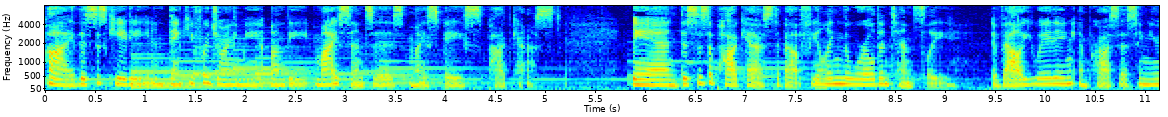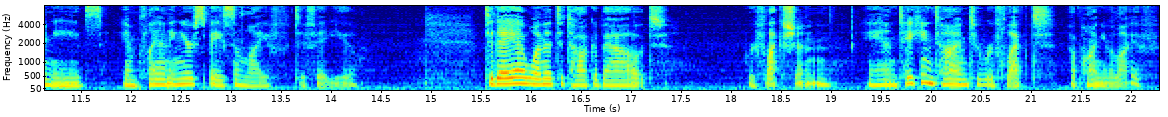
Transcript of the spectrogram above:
Hi, this is Katie, and thank you for joining me on the My Senses, My Space podcast. And this is a podcast about feeling the world intensely, evaluating and processing your needs, and planning your space in life to fit you. Today, I wanted to talk about reflection and taking time to reflect upon your life.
